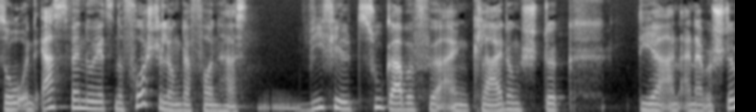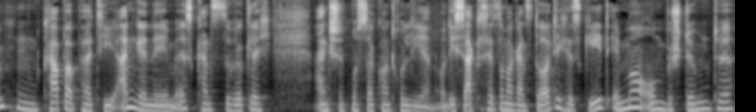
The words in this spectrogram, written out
So, und erst wenn du jetzt eine Vorstellung davon hast, wie viel Zugabe für ein Kleidungsstück dir an einer bestimmten Körperpartie angenehm ist, kannst du wirklich ein Schnittmuster kontrollieren. Und ich sage das jetzt nochmal ganz deutlich, es geht immer um bestimmte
